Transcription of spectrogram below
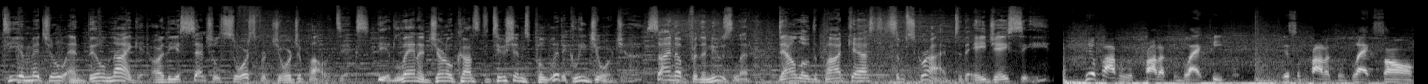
Tia Mitchell, and Bill Nigut, are the essential source for Georgia politics. The Atlanta Journal Constitution's Politically Georgia. Sign up for the newsletter, download the podcast, subscribe to the AJC. Hip hop is a product of black people. It's a product of black song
